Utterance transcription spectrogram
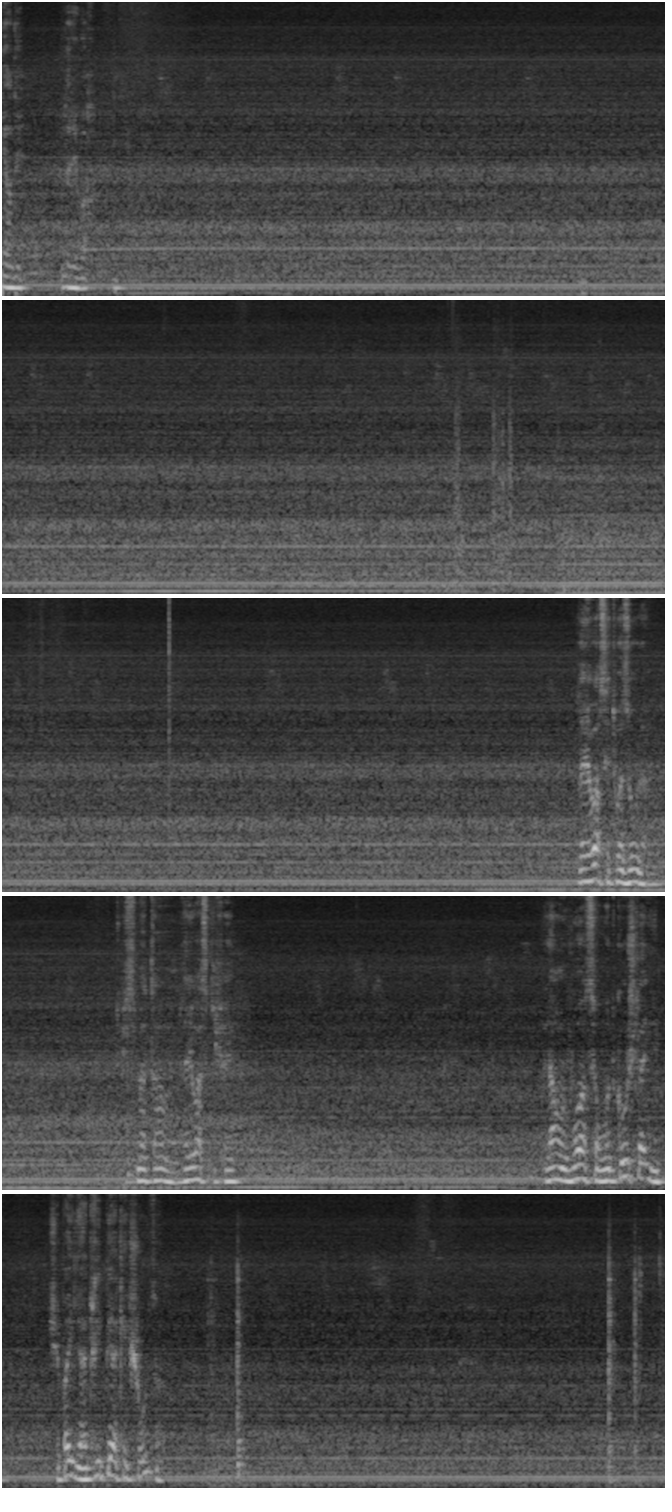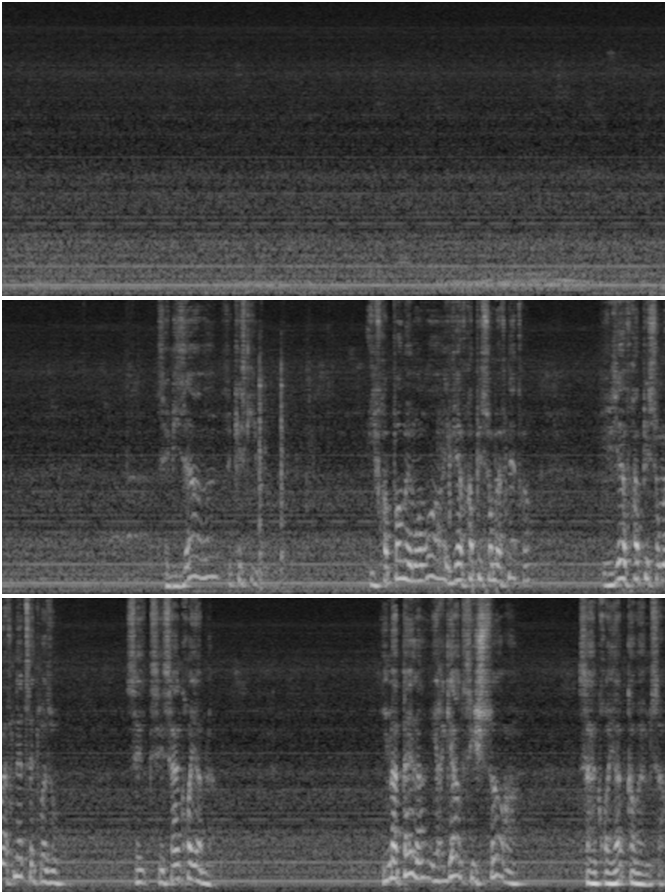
Regardez, vous allez voir. Vous allez voir cet oiseau là. Depuis ce matin, vous allez voir ce qu'il fait. Là, on le voit sur votre gauche, là, il, je sais pas, il est agrippé à quelque chose. C'est bizarre, hein Qu'est-ce qu'il... Il frappe pas au même endroit, hein. il vient frapper sur ma fenêtre. hein. Il vient frapper sur ma fenêtre, cet oiseau. C'est incroyable. Il m'appelle, hein, il regarde si je sors. hein. C'est incroyable quand même, ça.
